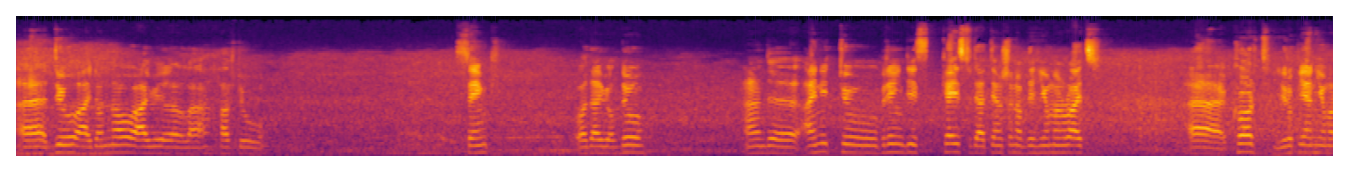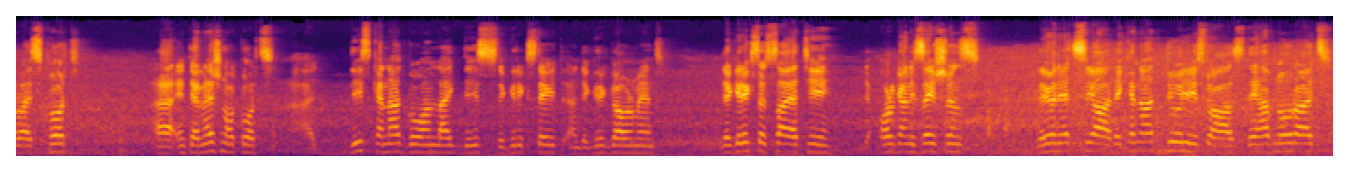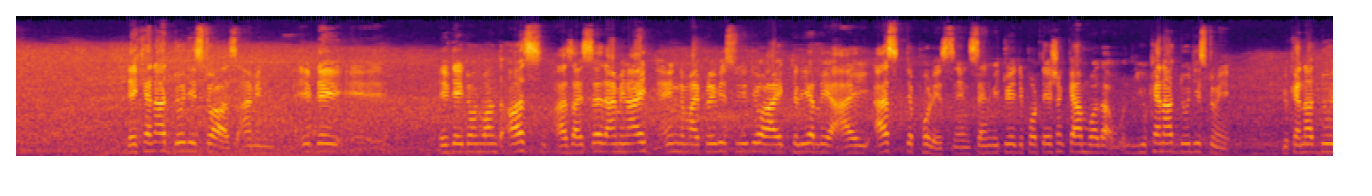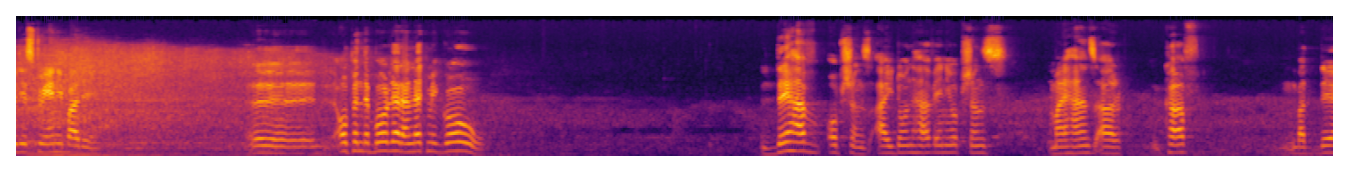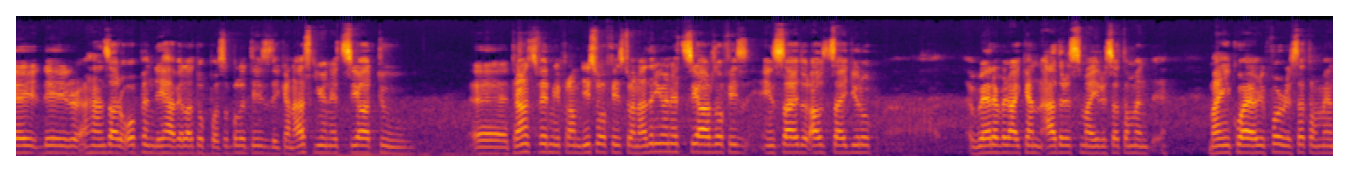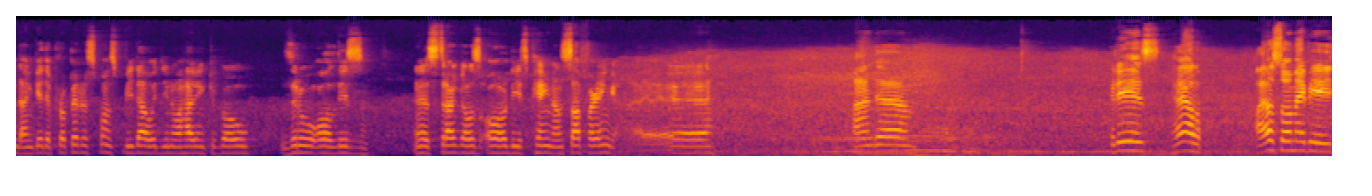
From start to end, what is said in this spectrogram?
uh, do. I don't know. I will uh, have to think what I will do and uh, I need to bring this case to the attention of the Human Rights uh, Court, European Human Rights Court, uh, international courts. Uh, this cannot go on like this. The Greek state and the Greek government, the Greek society, the organizations, the UNHCR, they cannot do this to us. They have no rights they cannot do this to us. I mean if they if they don't want us as i said i mean i in my previous video i clearly i asked the police and send me to a deportation camp but you cannot do this to me. You cannot do this to anybody. Uh, open the border and let me go. They have options. I don't have any options. My hands are cuffed but they, their hands are open. They have a lot of possibilities. They can ask UNHCR to uh, transfer me from this office to another UNHCR's office inside or outside Europe wherever I can address my resettlement my inquiry for resettlement and get a proper response without you know having to go through all these uh, struggles all this pain and suffering. Uh, and um, please help. I also maybe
